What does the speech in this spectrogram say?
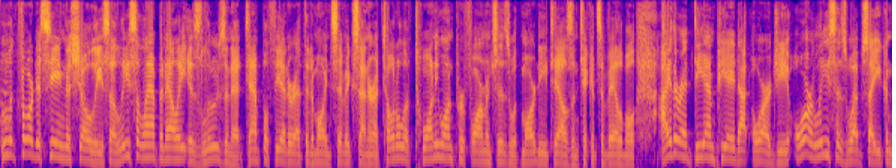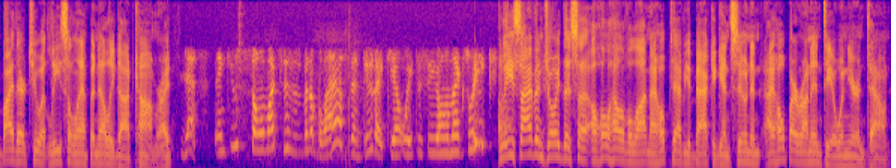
Look forward to seeing the show, Lisa. Lisa Lampanelli is losing it. Temple Theater at the Des Moines Civic Center. A total of 21 performances with more details and tickets available either at dmpa.org or Lisa's website. You can buy there too at lisalampanelli.com, right? Yes. Thank you so much. This has been a blast. And, dude, I can't wait to see you all next week. Lisa, I've enjoyed this uh, a whole hell of a lot, and I hope to have you back again soon. And I hope I run into you when you're in town.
